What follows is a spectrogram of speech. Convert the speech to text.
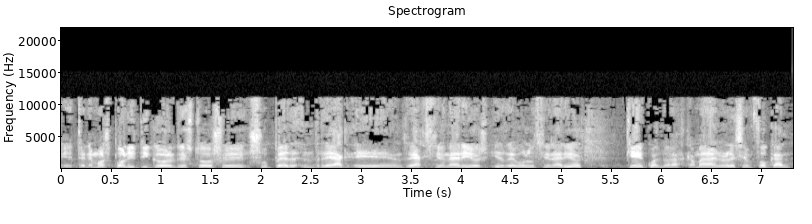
Eh, tenemos políticos de estos eh, super reaccionarios y revolucionarios que cuando las cámaras no les enfocan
